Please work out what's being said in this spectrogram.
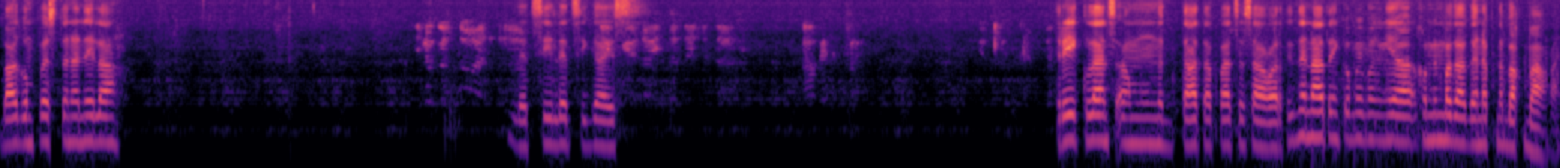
Bagong pwesto na nila. Let's see, let's see guys. Three clans ang nagtatapat sa Sakura. Tignan natin kung may, kung may magaganap na bakbakan.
